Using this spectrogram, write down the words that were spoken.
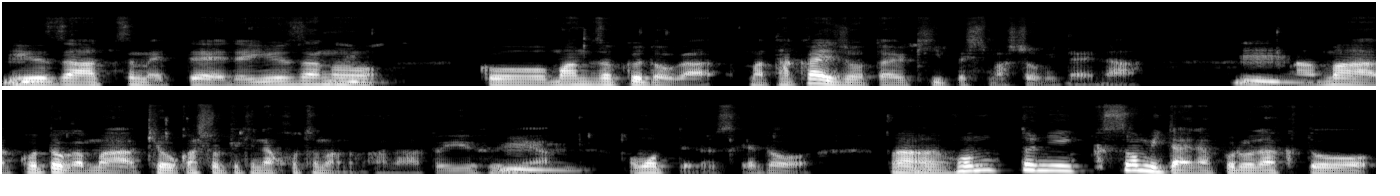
うん。ユーザー集めて、で、ユーザーうん。のこう満足度が、まあ、高い状態をキープしましょうみたいな、うん。まあ、まあ、ことがまあ教科書的なことなのかなというふうには思ってるんですけど、まあ、本当にクソみたいなプロダクト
